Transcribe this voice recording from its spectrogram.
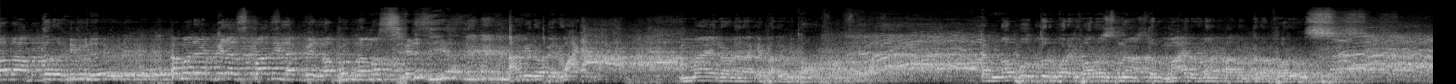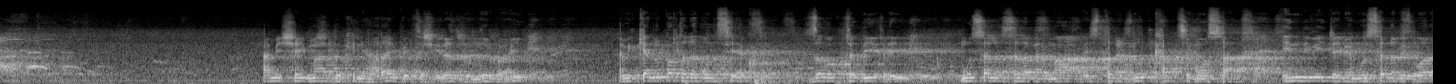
বাবা আব্দুর রে, আমার এক গ্লাস পানি লাগবে নামাজ ছেড়ে আমি অর্ডার মায়ের আগে কারণ ফরজ না, তোর মায়ের পালন করা আমি সেই মা দক্ষিণে হারাই পেয়েছি সিরাজ সুন্দর ভাই আমি কেন কথাটা বলছি এখন? জবাবটা দিয়ে দিই। মুসা আল্লাহ সাল্লামের মা স্তনের দুধ খাচ্ছে মোসা। ইন্দিমি টাইমে মুসা নবীর বড়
